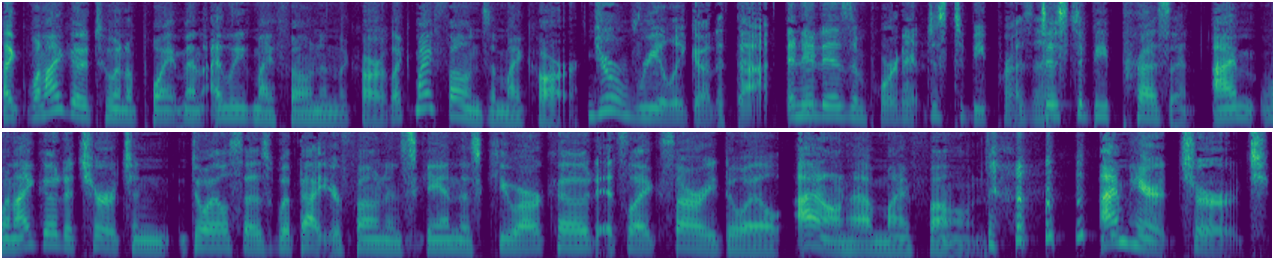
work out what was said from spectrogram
Like when I go to an appointment, I leave my phone in the car. Like my phone's in my car. You're really good at that. And it is important just to be present. Just to be present. I'm when I go to church and Doyle says, "Whip out your phone and scan this QR code." It's like, "Sorry, Doyle, I don't have my phone. I'm here at church."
